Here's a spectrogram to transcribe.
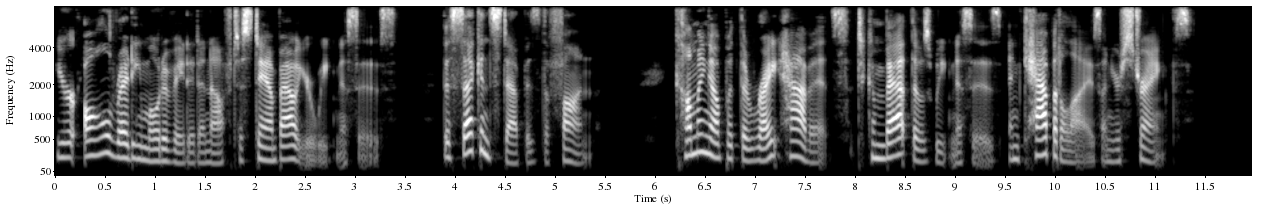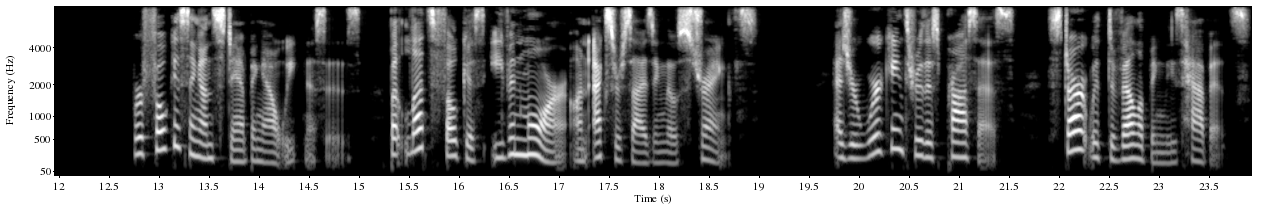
You're already motivated enough to stamp out your weaknesses. The second step is the fun. Coming up with the right habits to combat those weaknesses and capitalize on your strengths. We're focusing on stamping out weaknesses, but let's focus even more on exercising those strengths. As you're working through this process, start with developing these habits.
